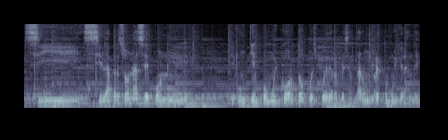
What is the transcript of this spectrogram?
si, si la persona se pone un tiempo muy corto pues puede representar un reto muy grande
